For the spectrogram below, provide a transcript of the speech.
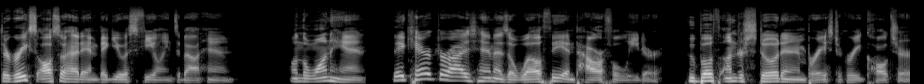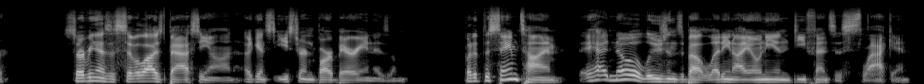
The Greeks also had ambiguous feelings about him. On the one hand, they characterized him as a wealthy and powerful leader who both understood and embraced Greek culture, serving as a civilized bastion against Eastern barbarianism. But at the same time, they had no illusions about letting Ionian defenses slacken.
